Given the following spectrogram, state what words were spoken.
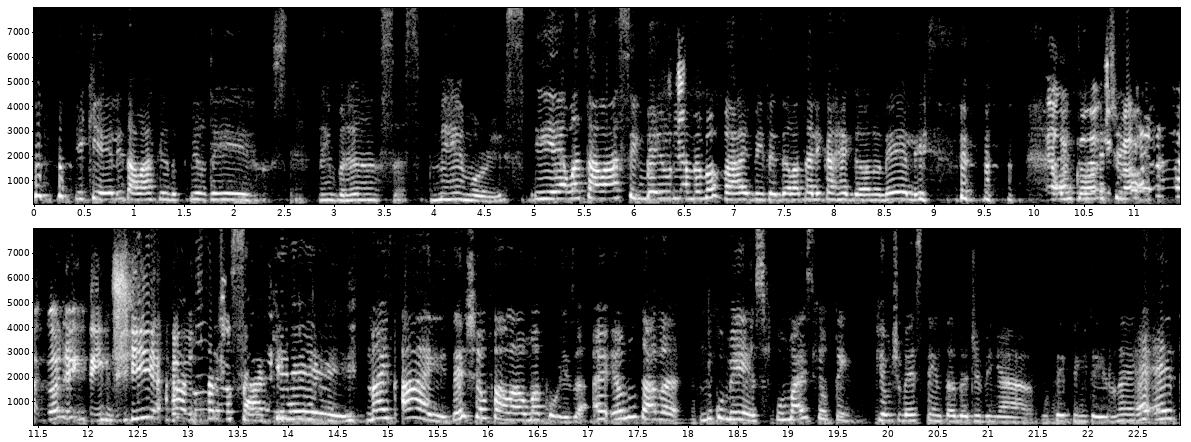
e que ele tá lá tendo, meu Deus, lembranças, memories. E ela tá lá assim, meio na mesma vibe, entendeu? Ela tá ali carregando nele. Ela gosta de falar, agora eu entendi. Agora eu saquei. Mas, ai, deixa eu falar uma coisa. Eu não tava, no começo, por mais que eu tenha que eu tivesse tentando adivinhar o tempo inteiro, né? É, é ET,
